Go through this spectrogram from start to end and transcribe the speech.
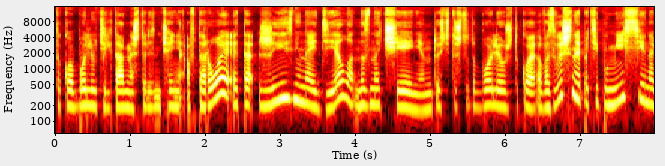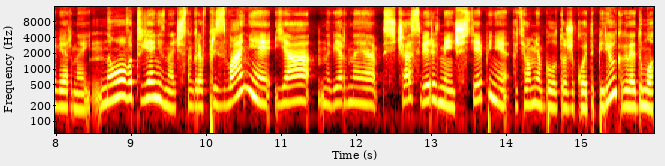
такое более утилитарное, что ли, значение. А второе — это жизненное дело, назначение. Ну, то есть это что-то более уже такое возвышенное по типу миссии, наверное. Но вот я не знаю, честно говоря, в призвание я, наверное, сейчас верю в меньшей степени, хотя у меня было тоже какой-то период, когда я думала,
